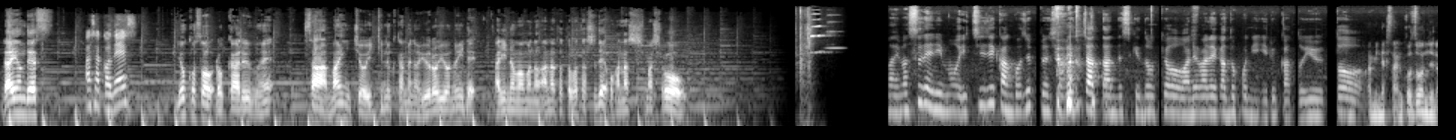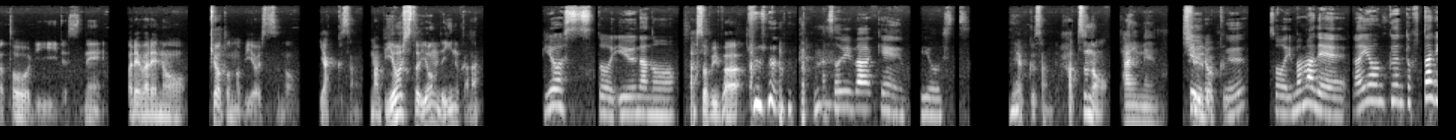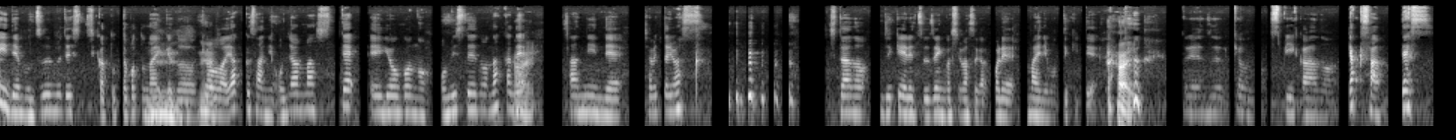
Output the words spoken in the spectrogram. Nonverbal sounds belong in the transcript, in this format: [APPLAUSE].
ライオンです。あさこです。ようこそロッカールームへ。さあ、毎日を生き抜くための鎧を脱いで、ありのままのあなたと私でお話ししましょう。まあ、今すでにもう1時間50分喋っちゃったんですけど、[LAUGHS] 今日我々がどこにいるかというと、皆さんご存知の通りですね。我々の京都の美容室のヤックさん。まあ、美容室と読んでいいのかな美容室という名の遊び場。遊び場兼美容室ヤックさんで初の対面収収録録。そう今までライオンくんと2人でもズームでしか撮ったことないけど、うんね今日はヤックさんにお邪魔して営業後のお店の中ではい。3人で喋っております。[LAUGHS] ちょっとあの時系列前後しますがこれ前に持ってきてはい。[LAUGHS] とりあえず今日のスピーカーのヤックさんです。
